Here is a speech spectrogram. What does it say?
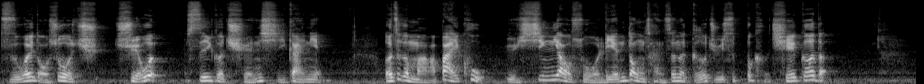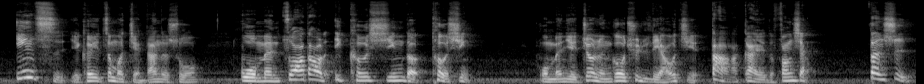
紫微斗数的学问是一个全息概念，而这个马败库与星曜所联动产生的格局是不可切割的。因此，也可以这么简单的说，我们抓到了一颗星的特性，我们也就能够去了解大概的方向。但是，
